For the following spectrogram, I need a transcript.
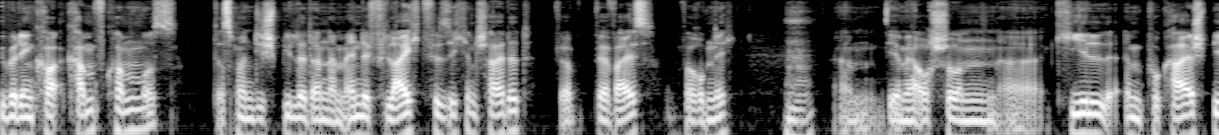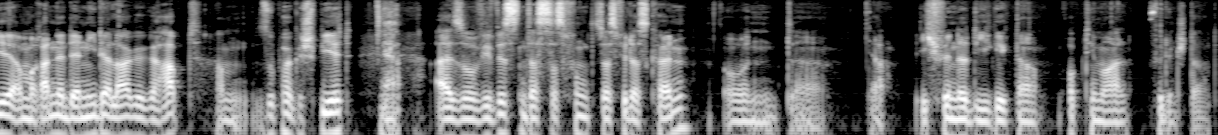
über den Kampf kommen muss, dass man die Spiele dann am Ende vielleicht für sich entscheidet. Wer, wer weiß, warum nicht. Mhm. Ähm, wir haben ja auch schon äh, Kiel im Pokalspiel am Rande der Niederlage gehabt, haben super gespielt. Ja. Also wir wissen, dass, das dass wir das können. Und äh, ja, ich finde die Gegner optimal für den Start.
